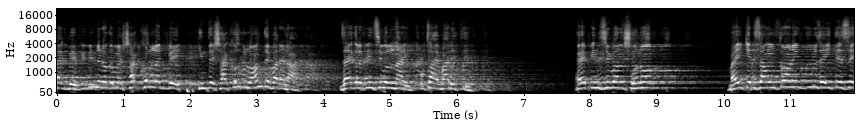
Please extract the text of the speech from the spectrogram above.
লাগবে, বিভিন্ন রকমের স্বাক্ষর লাগবে, কিন্তু স্বাক্ষরগুলো আনতে পারে না। যাই গেলে প্রিন্সিপাল নাই, কোথায়? বাড়িতে। হে প্রিন্সিপাল শোনো, মাইকের সাউন্ড তো অনেক দূর যাইতেছে।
